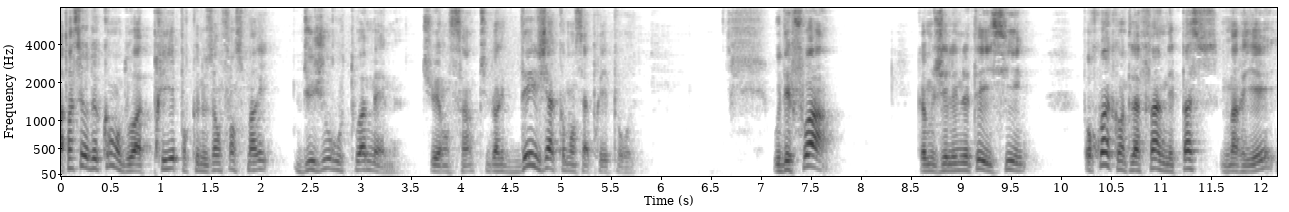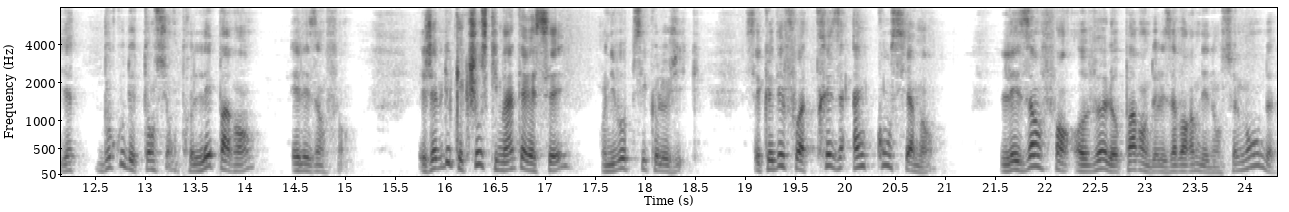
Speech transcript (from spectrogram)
à partir de quand on doit prier pour que nos enfants se marient Du jour où toi-même, tu es enceinte, tu dois déjà commencer à prier pour eux? Ou des fois, comme je l'ai noté ici, pourquoi quand la femme n'est pas mariée, il y a beaucoup de tension entre les parents et les enfants? Et j'avais lu quelque chose qui m'a intéressé au niveau psychologique. C'est que des fois, très inconsciemment, les enfants veulent aux parents de les avoir amenés dans ce monde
